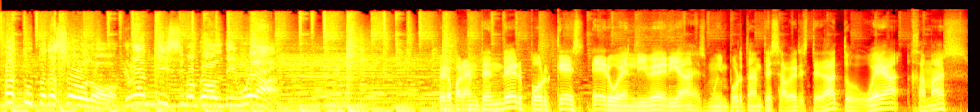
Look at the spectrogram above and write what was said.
Fa tutto da solo. Grandissimo gol di Weah. Pero para entender por qué es héroe en Liberia es muy importante saber este dato. Wea jamás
